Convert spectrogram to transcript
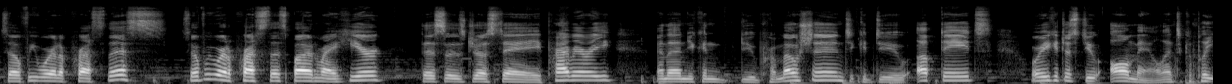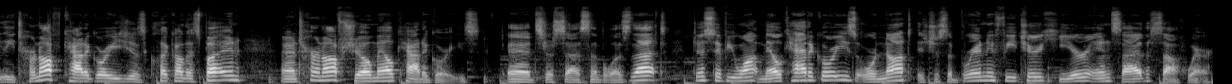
So if we were to press this, so if we were to press this button right here, this is just a primary, and then you can do promotions, you could do updates, or you could just do all mail. And to completely turn off categories, you just click on this button and turn off show mail categories. It's just as simple as that. Just if you want mail categories or not, it's just a brand new feature here inside the software.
